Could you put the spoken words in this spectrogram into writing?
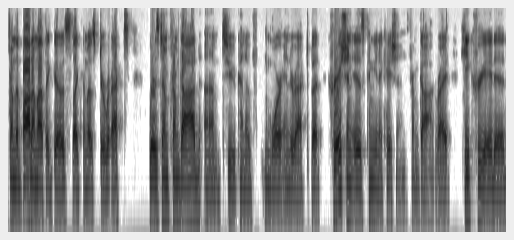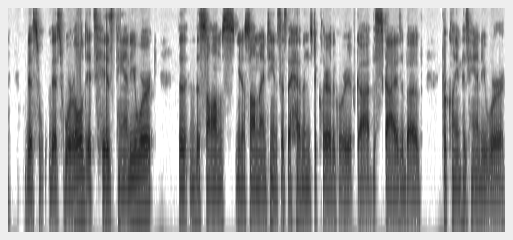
from the bottom up, it goes like the most direct. wisdom from God um, to kind of more indirect. But creation is communication from God, right? He created this this world. It's His handiwork. The the Psalms, you know, Psalm 19 says, "The heavens declare the glory of God. The skies above proclaim His handiwork."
